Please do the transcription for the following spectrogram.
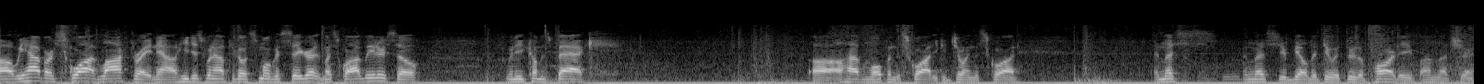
Uh, we have our squad locked right now. He just went out to go smoke a cigarette, my squad leader, so when he comes back, uh, I'll have him open the squad. You can join the squad. Unless, unless you'd be able to do it through the party, I'm not sure.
